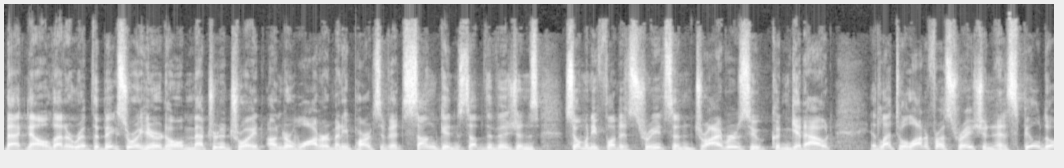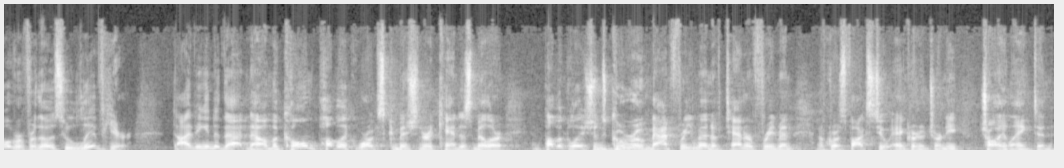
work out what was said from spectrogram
Back now, let it rip. The big story here at home Metro Detroit underwater, many parts of it sunken subdivisions, so many flooded streets, and drivers who couldn't get out. It led to a lot of frustration and it spilled over for those who live here. Diving into that now, Macomb Public Works Commissioner Candace Miller and Public Relations Guru Matt Friedman of Tanner Friedman, and of course Fox 2 anchor and attorney Charlie Langton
